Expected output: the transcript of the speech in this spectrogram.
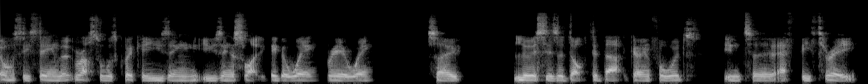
obviously seeing that Russell was quicker using using a slightly bigger wing, rear wing. So Lewis has adopted that going forward into FP3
